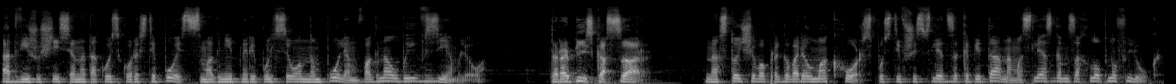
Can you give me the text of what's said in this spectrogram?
а движущийся на такой скорости поезд с магнитно-репульсионным полем вогнал бы их в землю. «Торопись, Кассар!» Настойчиво проговорил Макхор, спустившись вслед за капитаном и с лязгом захлопнув люк.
